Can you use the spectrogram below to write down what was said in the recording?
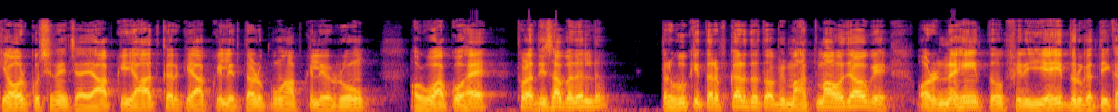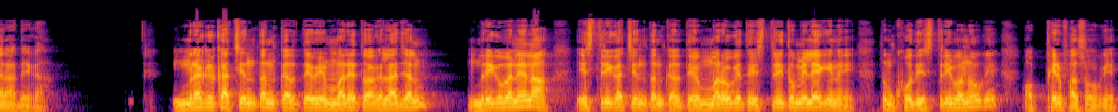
कि और कुछ नहीं चाहिए। आपकी याद करके आपके लिए तड़पूं, आपके लिए रो और वो आपको है, थोड़ा दिशा बदल दो, प्रभु की तरफ़ कर दो तो अभी महात्मा हो जाओगे, और नहीं तो फिर यही दुर्गति करा देगा। मृग का चिंतन करते हुए मरे तो अगला जन्म। मृग बने ना स्त्री का चिंतन करते हुए मरोगे तो स्त्री तो मिलेगी नहीं। तुम खुद स्त्री बनोगे और फिर फंसोगे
